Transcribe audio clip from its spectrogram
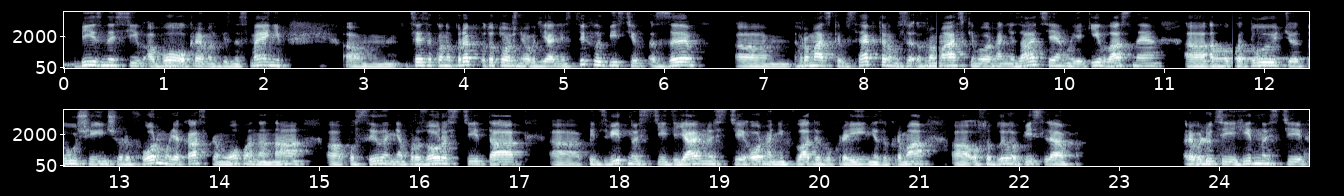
бізнесів або окремих бізнесменів. Ем, Цей законопроект ототожнював діяльність цих лобістів з громадським сектором, з громадськими організаціями, які власне е, адвокатують ту чи іншу реформу, яка спрямована на е, посилення прозорості та е, підзвітності діяльності органів влади в Україні, зокрема, особливо після. Революції гідності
